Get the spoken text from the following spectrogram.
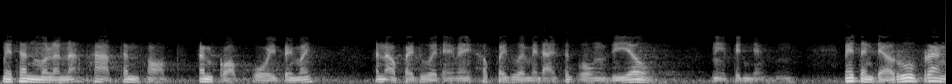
เมื่อท่านมรณภาพท่านหอบ ท่านกอบโกยไปไหมท่านเอาไปด้วยได้ไหมเอาไปด้วยไม่ได้สักองค์เดียว นี่เป็นอย่างนี้ ไม่ตั้งแต่รูปร่าง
